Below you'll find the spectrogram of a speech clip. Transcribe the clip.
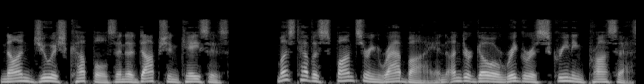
non-Jewish couples and adoption cases—must have a sponsoring rabbi and undergo a rigorous screening process.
